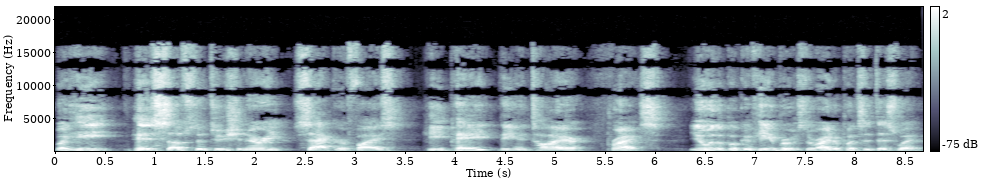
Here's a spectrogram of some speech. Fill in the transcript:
but he, his substitutionary sacrifice, he paid the entire price. You know, in the book of Hebrews, the writer puts it this way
